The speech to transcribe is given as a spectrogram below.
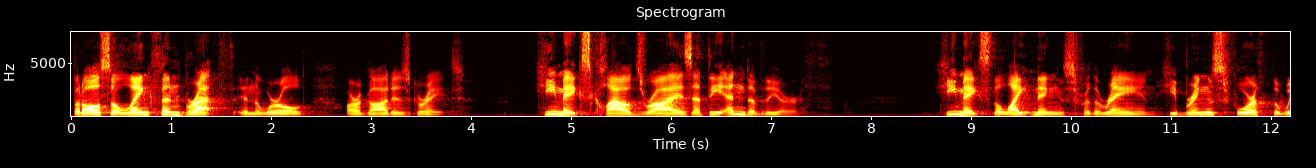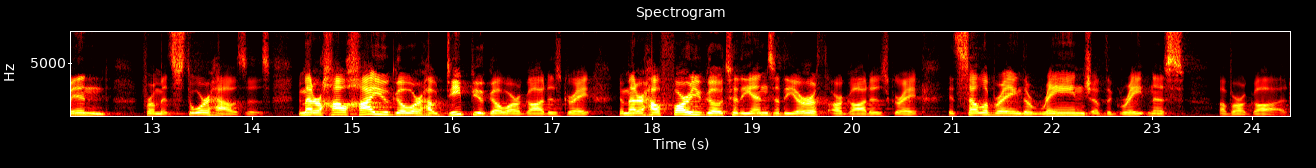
but also length and breadth in the world, our God is great. He makes clouds rise at the end of the earth. He makes the lightnings for the rain. He brings forth the wind from its storehouses. No matter how high you go or how deep you go, our God is great. No matter how far you go to the ends of the earth, our God is great. It's celebrating the range of the greatness of our God.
